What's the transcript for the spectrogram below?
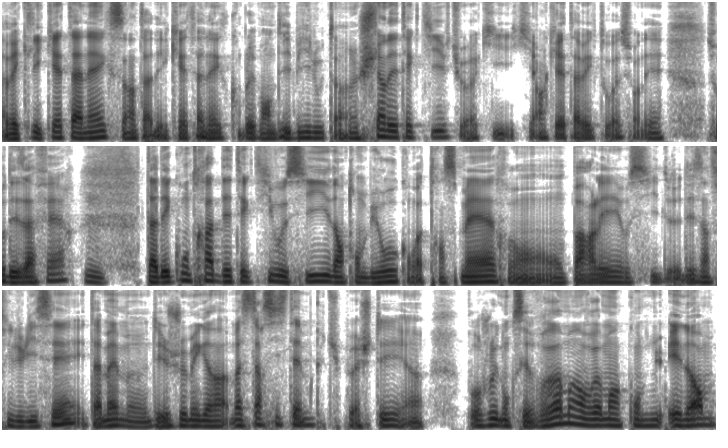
avec les quêtes annexes. Hein, t'as des quêtes annexes complètement débiles où t'as un chien détective, tu vois, qui, qui enquête avec toi sur des, sur des affaires. Mm. T'as des contrats de détective aussi dans ton bureau qu'on va te transmettre. On, on parlait aussi de- des intrigues du lycée. Et t'as même euh, des jeux méga Master System que tu peux acheter euh, pour jouer. Donc c'est vraiment, vraiment un contenu énorme.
